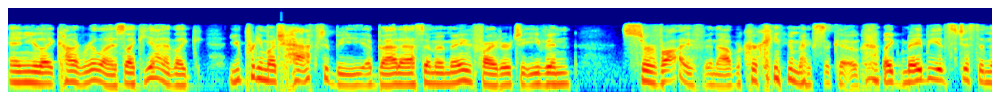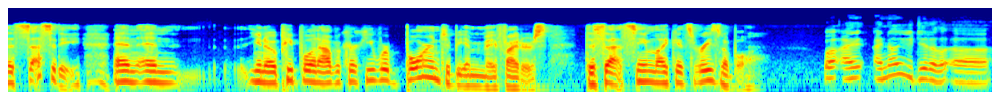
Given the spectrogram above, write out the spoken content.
and you like kind of realize like yeah like you pretty much have to be a badass MMA fighter to even survive in Albuquerque, New Mexico. Like maybe it's just a necessity, and and you know people in Albuquerque were born to be MMA fighters. Does that seem like it's reasonable? Well, I I know you did a a,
